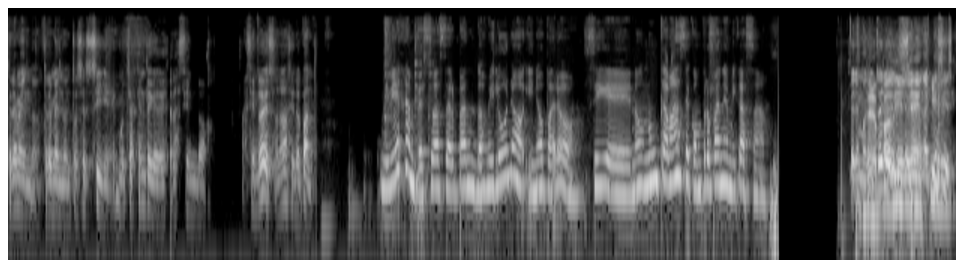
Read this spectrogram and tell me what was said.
Tremendo, tremendo. Entonces sí, hay mucha gente que debe estar haciendo, haciendo eso, ¿no? Haciendo pan. Mi vieja empezó a hacer pan en 2001 y no paró. Sigue, no, nunca más se compró pan en mi casa. Pero en Pero Pau dice- crisis.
